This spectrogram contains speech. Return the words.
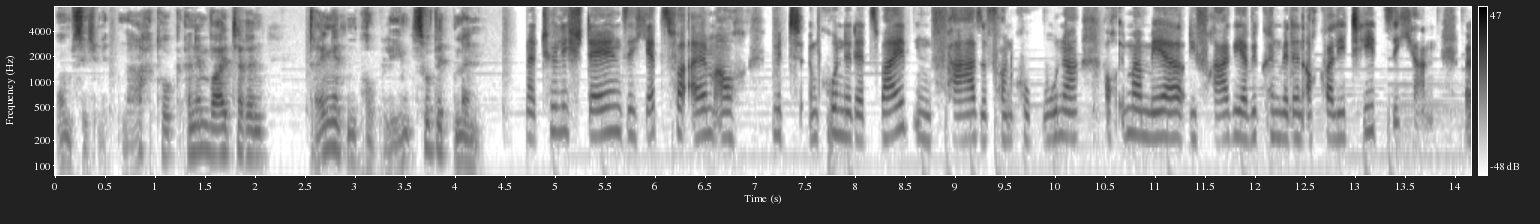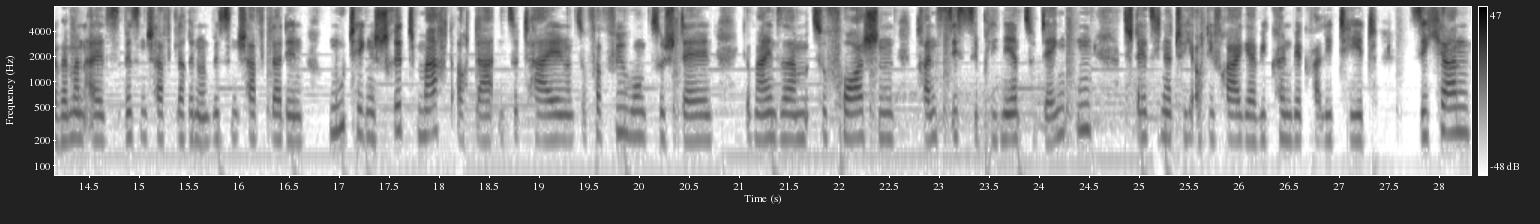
um sich mit Nachdruck einem weiteren drängenden Problem zu widmen. Natürlich stellen sich jetzt vor allem auch mit im Grunde der zweiten Phase von Corona auch immer mehr die Frage, ja, wie können wir denn auch Qualität sichern? Weil wenn man als Wissenschaftlerin und Wissenschaftler den mutigen Schritt macht, auch Daten zu teilen und zur Verfügung zu stellen, gemeinsam zu forschen, transdisziplinär zu denken, stellt sich natürlich auch die Frage, ja, wie können wir Qualität sichern?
